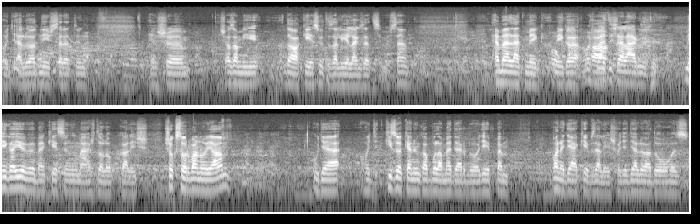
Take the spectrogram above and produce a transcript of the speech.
hogy előadni is szeretünk, és, és az, ami dal készült, az a Lélegzet című szám. Emellett még, Hoppá, még a, most a, már ezt is elárultuk. még a jövőben készülünk más dalokkal is. Sokszor van olyan, ugye, hogy kizökkenünk abból a mederből, hogy éppen van egy elképzelés, hogy egy előadóhoz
